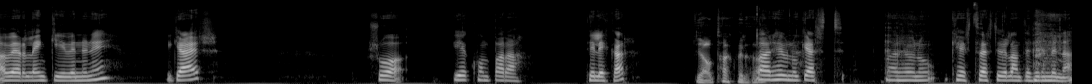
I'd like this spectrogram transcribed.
að vera lengi í vinnunni í gær svo ég kom bara til ykkar Já, takk fyrir það. maður hefur nú gert maður hefur nú keirt þvert yfir landi fyrir minna.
